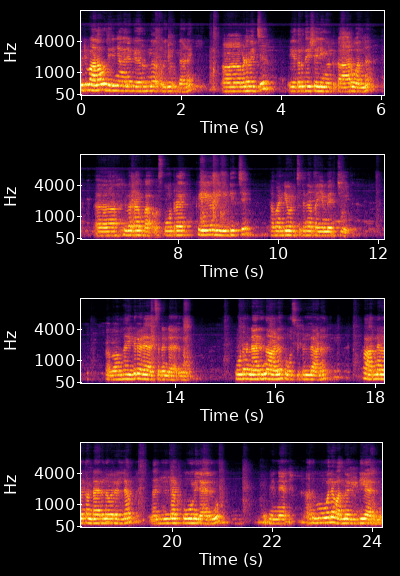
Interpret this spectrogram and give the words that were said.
ഒരു വളവ് തിരിഞ്ഞ് അങ്ങനെ കയറുന്ന ഒരു ഇതാണ്. അവിടെ വെച്ച് എതിർദിശയിൽ ഇങ്ങോട്ട് കാർ വന്ന് ഇവരുടെ സ്കൂട്ടറെ കയറി ഇടിച്ച് ആ വണ്ടി ഓടിച്ചിരുന്ന പയ്യൻ മരിച്ചുപോയി. അപ്പോൾ ഭയങ്കര ഒരു ആക്സിഡന്റ് ആയിരുന്നു. കൂടെ ഉണ്ടായിരുന്ന ആൾ ഹോസ്പിറ്റലിലാണ്. കാറിനകത്തുണ്ടായിരുന്നവരെല്ലാം നല്ല ഭൂമിലായിരുന്നു പിന്നെ അതുപോലെ വന്നൊരു ഇടിയായിരുന്നു.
